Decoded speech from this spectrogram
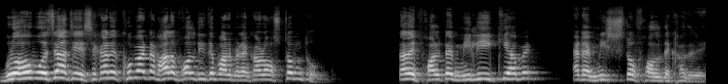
গ্রহ বসে আছে, সেখানে খুব একটা ভালো ফল দিতে পারবে না, কারণ অষ্টম তো। তাহলে ফলটা মিলিয়ে কী হবে? একটা মিশ্র ফল দেখা দেবে।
